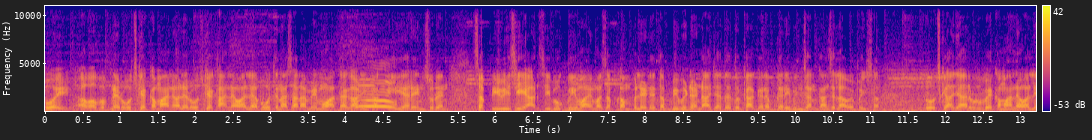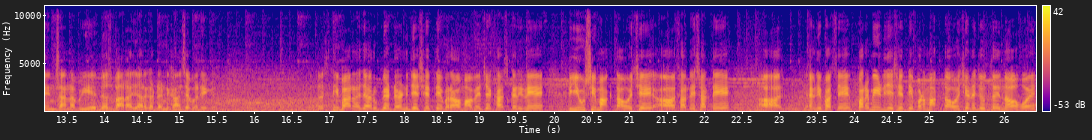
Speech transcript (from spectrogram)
वही अब अब अपने रोज के कमाने वाले रोज के खाने वाले अब वो इतना सारा मेमो आता है गाड़ी का क्लियर है इंश्योरेंस सब पीवीसी आरसी बुक बीमा वीमा सब कंप्लीट है तब भी भी दंड आ जाता है तो क्या करे अब गरीब इंसान कहाँ से लावे पैसा रोज के हज़ार रुपये कमाने वाले इंसान अभी ये दस बारह हज़ार का दंड कहाँ से भरेगा દસથી બાર હજાર રૂપિયા દંડ જે છે તે ભરાવવામાં આવે છે. ખાસ કરીને પીયુસી માગતા હોય છે સાથે સાથે એમની પાસે પરમિટ જે છે તે પણ માગતા હોય છે અને જો તે ન હોય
